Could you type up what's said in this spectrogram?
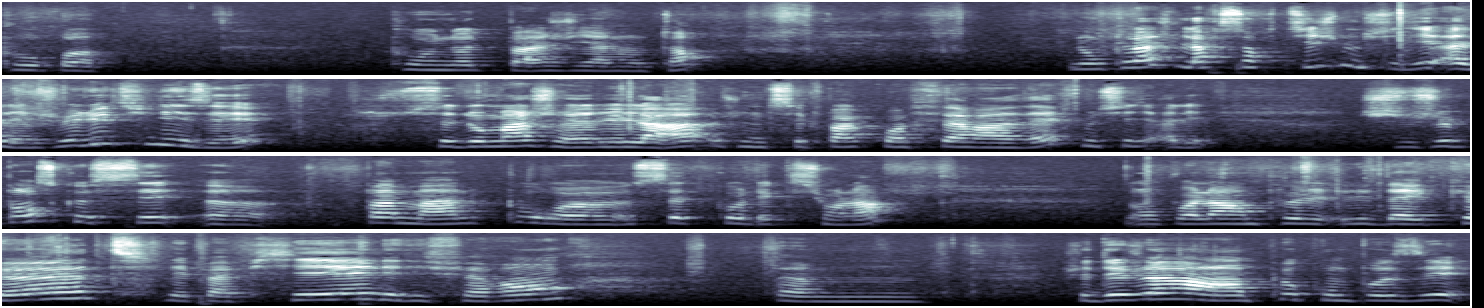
pour, euh, pour une autre page il y a longtemps. Donc là je l'ai ressorti, je me suis dit allez je vais l'utiliser. C'est dommage, elle est là, je ne sais pas quoi faire avec. Je me suis dit allez, je, pense que c'est euh, pas mal pour euh, cette collection là. Donc voilà un peu les die cuts, les papiers, les différents. j'ai déjà un peu composé,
